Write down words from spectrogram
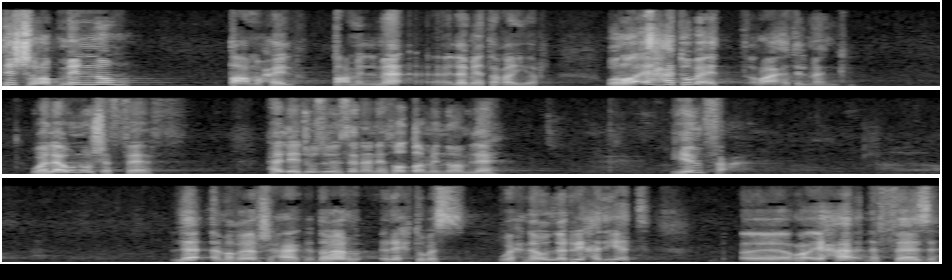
تشرب منه طعمه حلو. طعم الماء لم يتغير. ورائحته بقت رائحة المانجا. ولونه شفاف. هل يجوز للإنسان أن يتوضأ منه أم لا؟ ينفع. لا ما غيرش حاجة. ده غير ريحته بس. وإحنا قلنا الريحة ديت آه، رائحة نفاذة.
